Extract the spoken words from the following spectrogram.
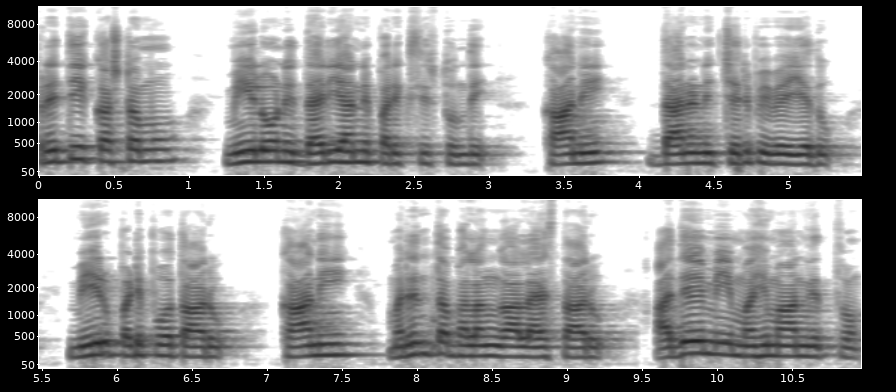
ప్రతి కష్టము మీలోని ధైర్యాన్ని పరీక్షిస్తుంది. కానీ దానిని చెరిపివేయదు. మీరు పడిపోతారు కానీ మరింత బలంగా లేస్తారు. అదే మీ మహిమాన్విత్వం.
